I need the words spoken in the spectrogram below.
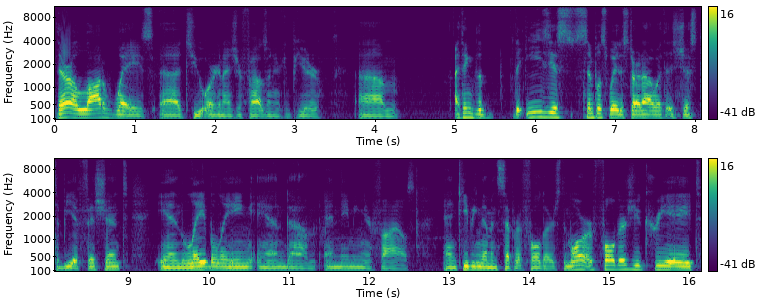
There are a lot of ways uh, to organize your files on your computer. Um, I think the the easiest, simplest way to start out with is just to be efficient in labeling and um, and naming your files and keeping them in separate folders. The more folders you create,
